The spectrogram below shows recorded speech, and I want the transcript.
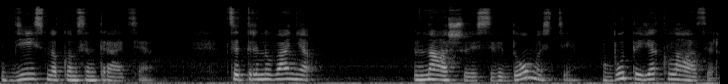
дійсно концентрація це тренування нашої свідомості бути як лазер,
